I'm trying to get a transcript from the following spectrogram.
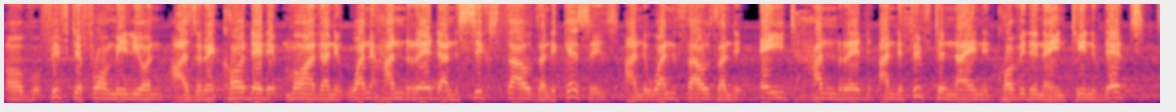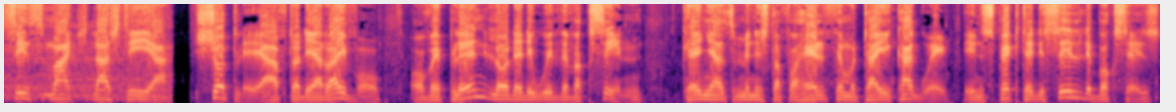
of 54 million, has recorded more than 100 106,000 cases and 1,859 COVID 19 deaths since March last year. Shortly after the arrival of a plane loaded with the vaccine, Kenya's Minister for Health Mutahi Kagwe inspected sealed boxes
